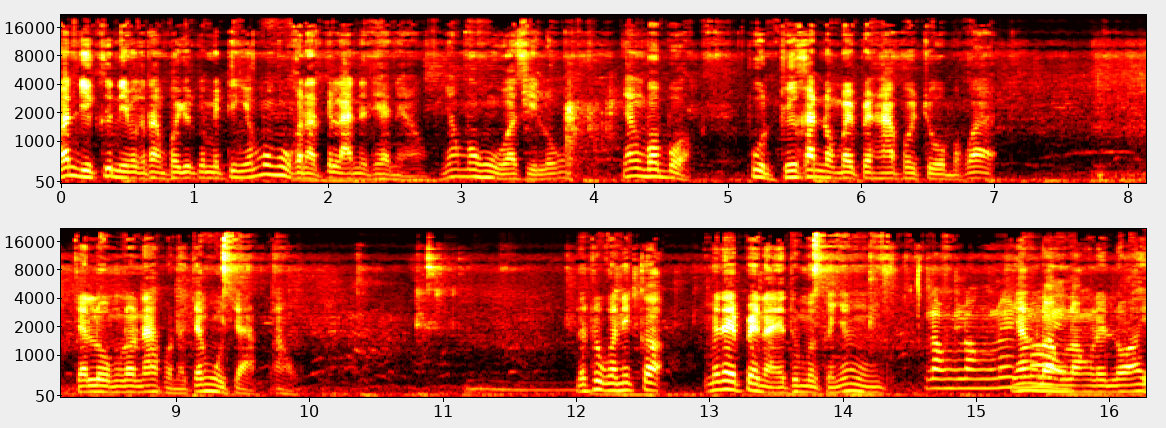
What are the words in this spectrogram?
วันดีขึ้นนี่มันกระทั่งพอยุทธก็ไม่ติ้งยังโมโหขนาดเป็นร้านในแท้แนวยังโมโหว่าสีลง ยังบ่บอกพูดถือขั้นลงไปไปหาพอโจบอกว่า จะลงแล้วนะผมนะจังหูจากเอาแล้วทุกวันนี้ก็ไม่ได้ไปไหนทุกมือก็ยังลองลองเลยยังลองลองลอยลอย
